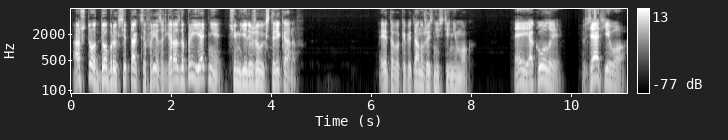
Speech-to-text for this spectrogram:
А что, добрых ситакцев резать гораздо приятнее, чем еле живых стариканов. Этого капитан уже снести не мог. «Эй, акулы! Взять его!»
